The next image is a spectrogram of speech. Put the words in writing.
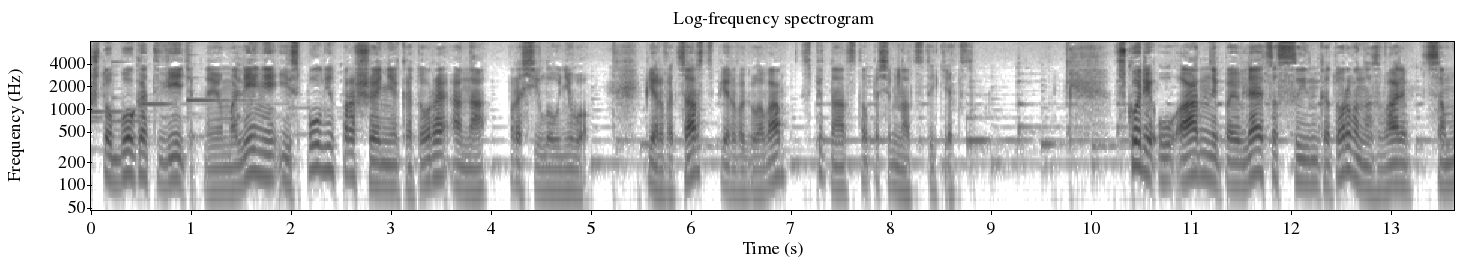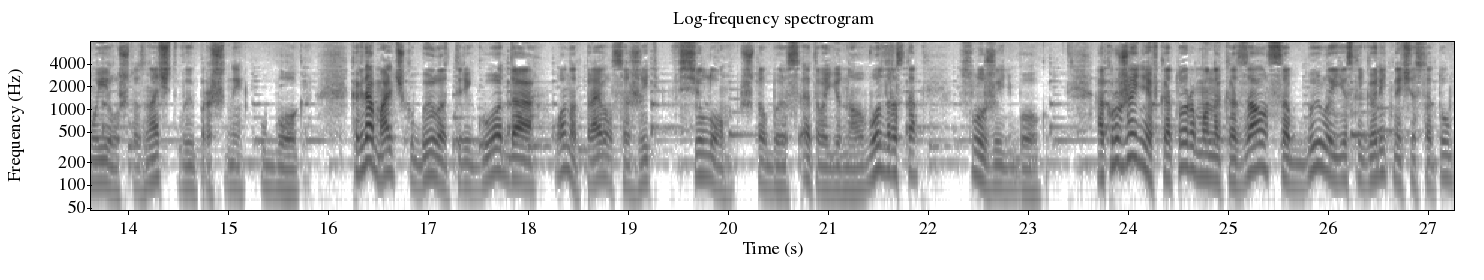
что Бог ответит на ее моление и исполнит прошение, которое она просила у него. Первое царство, первая глава, с 15 по 17 текст. Вскоре у Анны появляется сын, которого назвали Самуил, что значит выпрошенный у Бога. Когда мальчику было три года, он отправился жить в селом, чтобы с этого юного возраста служить Богу. Окружение, в котором он оказался, было, если говорить на чистоту,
